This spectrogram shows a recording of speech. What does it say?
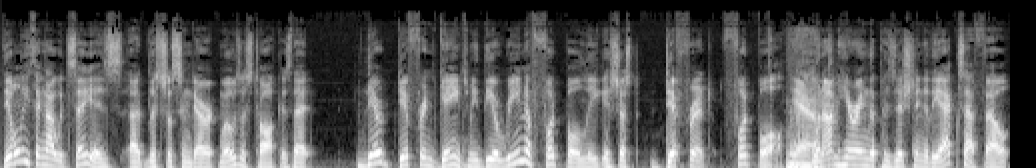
The only thing I would say is, uh, let's just listen to Derek Moses talk, is that they're different games. I mean, the Arena Football League is just different football. Yeah. When I'm hearing the positioning of the XFL,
